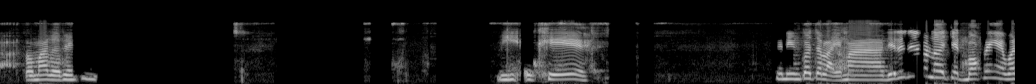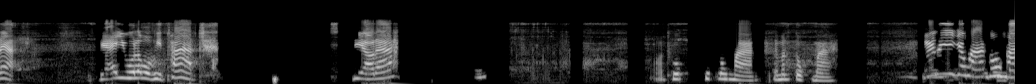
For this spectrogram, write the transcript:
อะต่อมาเหลือเพียงนี่โอเคแค่นี้มันก็จะไหลมา เดี๋ยวเดี๋ยวมันเลยเจ็ดบล็อกได้ไงวะเนี่ย เดี๋ยวไอยูระบบผิดพลาด เดี๋ยวนะอ๋อทุบทุบลงมา แล้วมันตกมางั้นนี่จะวางโต๊ะค้า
